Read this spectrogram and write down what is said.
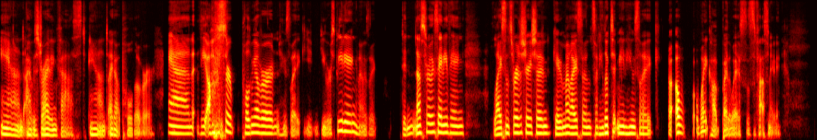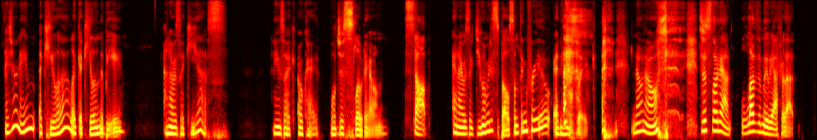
And I was driving fast and I got pulled over. And the officer pulled me over and he was like, you, you were speeding. And I was like, didn't necessarily say anything. License registration, gave him my license. And he looked at me and he was like, a, white cop, by the way. So this is fascinating. Is your name Akilah? Like Akeelah and the Bee? And I was like, yes. And he was like, okay, well, just slow down. Stop. And I was like, Do you want me to spell something for you? And he's like, No, no. Just slow down. Love the movie after that.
